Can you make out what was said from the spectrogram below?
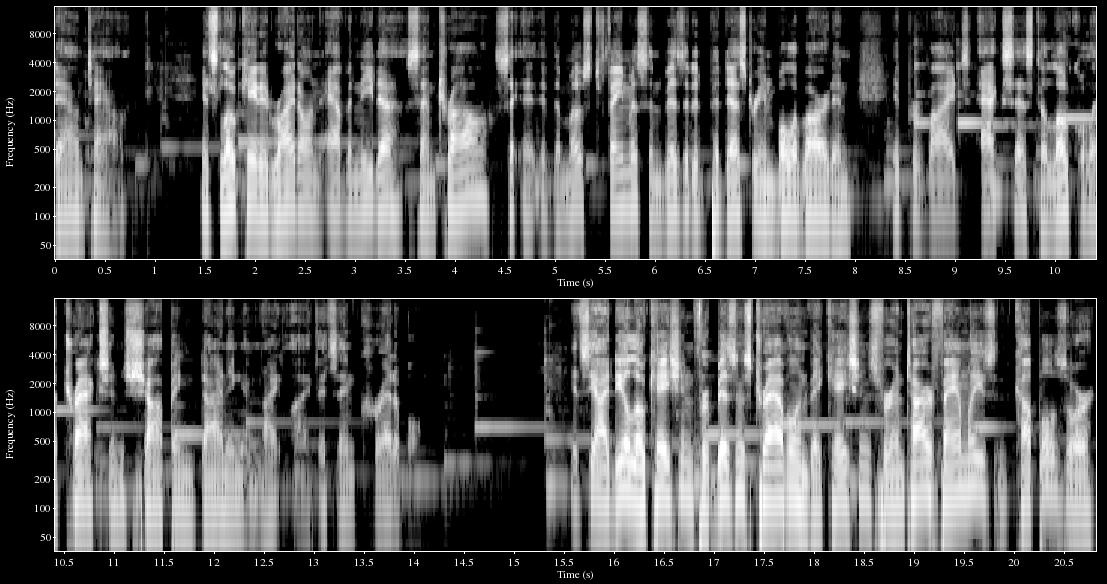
downtown. It's located right on Avenida Central, uh, the most famous and visited pedestrian boulevard, and it provides access to local attractions, shopping, dining, and nightlife. It's incredible. It's the ideal location for business travel and vacations for entire families and couples or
